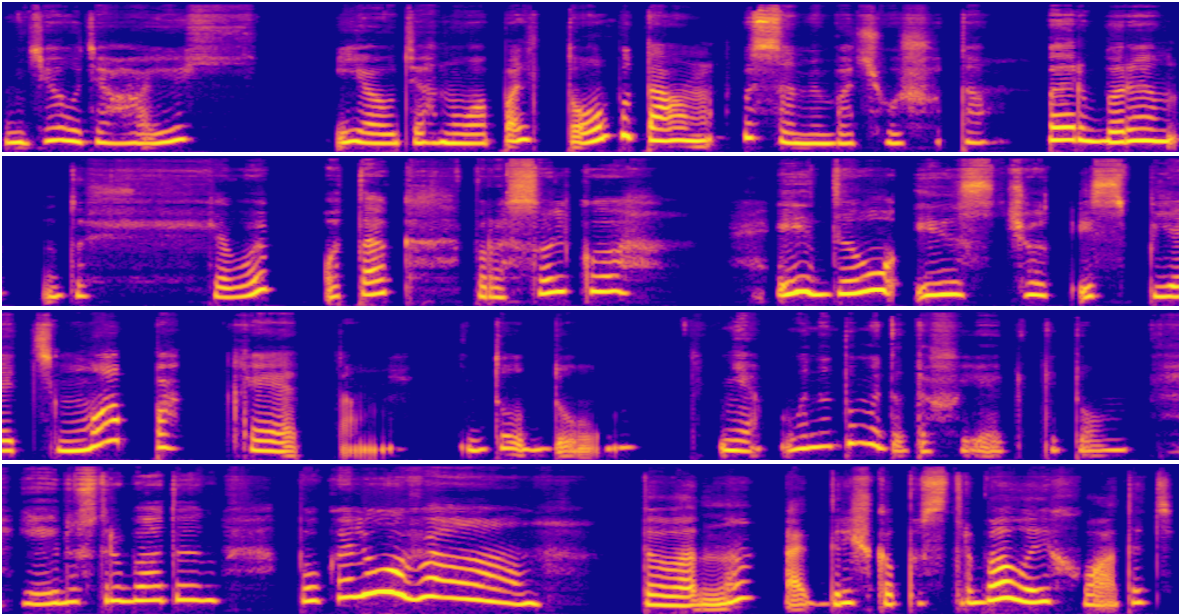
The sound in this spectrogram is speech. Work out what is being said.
я одягаюсь. Я одягнула пальто, бо там ви самі бачили, що там. Тепер беремо дощовик, отак, парасольку. І йду із, із п'ятьма пакетами додому. Ні, ви не думайте, те, що я тому. Я йду стрибати по калюжам. Та ладно, так, трішки пострибала і хватить.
